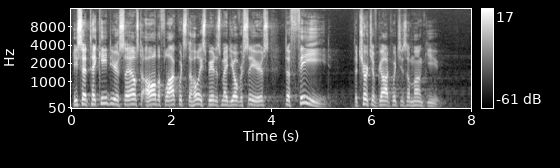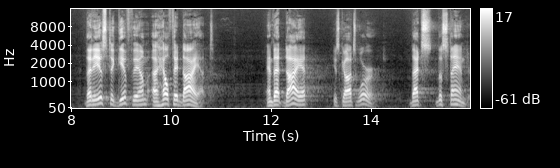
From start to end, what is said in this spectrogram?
He said, Take heed to yourselves to all the flock which the Holy Spirit has made you overseers to feed the church of God which is among you. That is, to give them a healthy diet. And that diet is God's Word. That's the standard.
